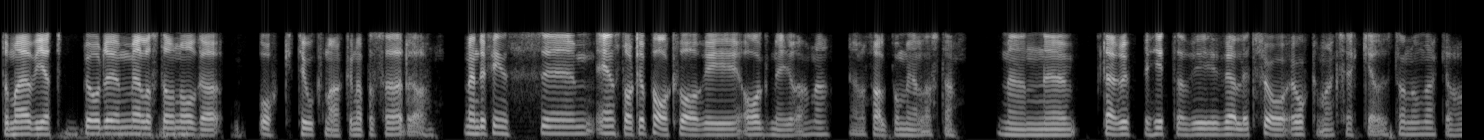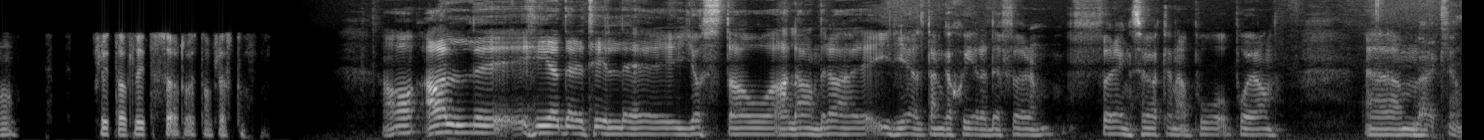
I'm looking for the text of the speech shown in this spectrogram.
de har övergett både mellersta och norra och tokmarkerna på södra. Men det finns eh, enstaka par kvar i agmyrarna, i alla fall på mellersta. Men eh, där uppe hittar vi väldigt få åkermarkshäckar utan de verkar ha flyttat lite söderut de flesta. Ja, all eh, heder till eh, Gösta och alla andra eh, ideellt engagerade för, för ängshökarna på, på ön. Um, Verkligen.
